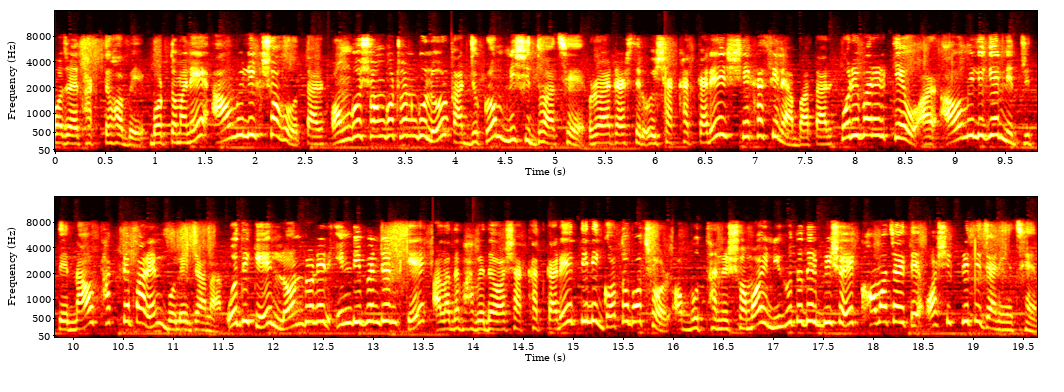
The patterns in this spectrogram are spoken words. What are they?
বজায় থাকতে হবে। বর্তমানে আওয়ামী লীগ সহ তার অঙ্গ সংগঠনগুলোর কার্যক্রম নিষিদ্ধ আছে। রয়টার্সের ওই সাক্ষাৎকারে শেখ হাসিনা বা তার পরিবারের কেউ আর আওয়ামী লীগের নেতৃত্বে নাও থাকতে পারেন বলে জানা ওদিকে লন্ডনের ইন্ডিপেন্ডেন্টকে আলাদাভাবে দেওয়া সাক্ষাৎকারে তিনি গত বছর অভ্যুত্থানের সময় নিহতদের বিষয়ে ক্ষমা চাইতে অস্বীকৃতি জানিয়েছেন।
